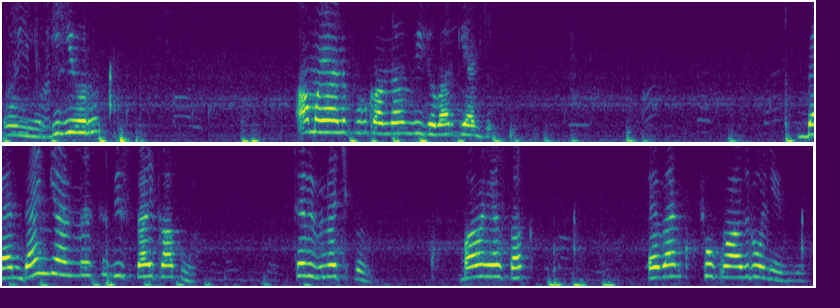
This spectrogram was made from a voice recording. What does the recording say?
oynuyor biliyorum. Ama yani Furkan'dan videolar gelecek. Benden gelmesi dislike atmayın. Sebebini açıkladım. Bana yasak. Ve ben çok nadir oynayabiliyorum.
